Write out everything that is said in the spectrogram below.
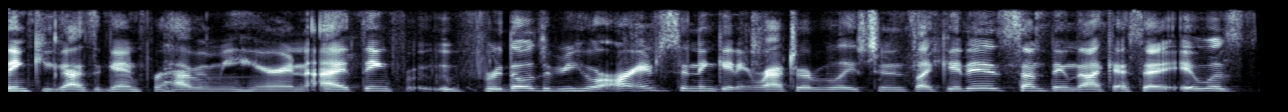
thank you guys again for having me here. And I think for, for those of you who are interested in getting Ratchet Revelations, like, it is something that, like I said, it was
